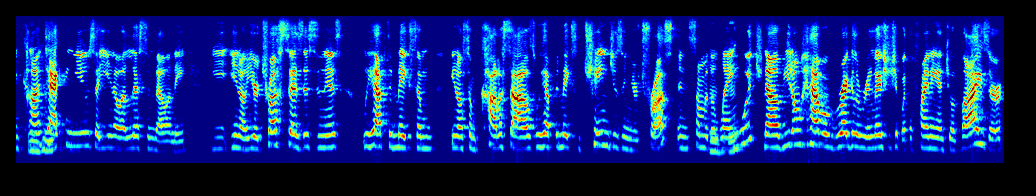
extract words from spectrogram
in mm-hmm. contacting mm-hmm. you. Say, you know, listen, Melanie, you, you know, your trust says this and this. We have to make some, you know, some codicils. We have to make some changes in your trust and some of the mm-hmm. language. Now, if you don't have a regular relationship with a financial advisor,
